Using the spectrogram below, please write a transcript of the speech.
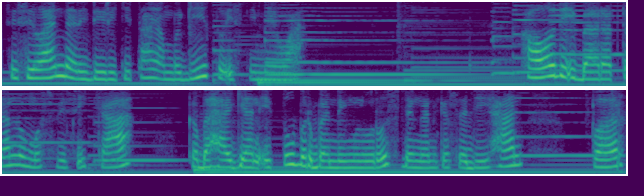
sisi lain dari diri kita yang begitu istimewa. Kalau diibaratkan rumus fisika, Kebahagiaan itu berbanding lurus dengan kesedihan per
